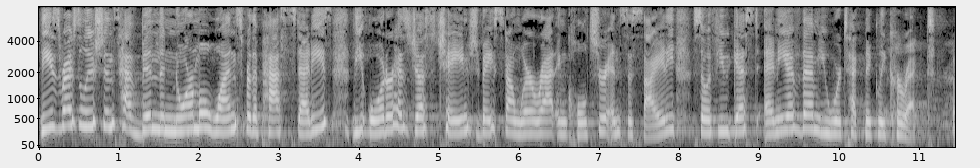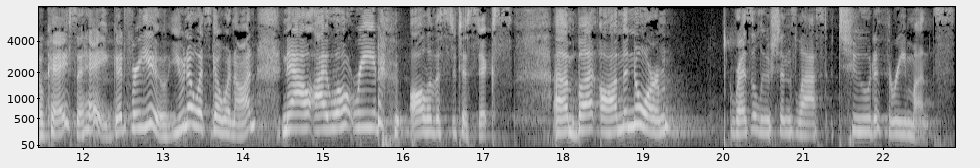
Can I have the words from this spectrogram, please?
these resolutions have been the normal ones for the past studies. The order has just changed based on where we're at in culture and society. So if you guessed any of them, you were technically correct. Okay, so hey, good for you. You know what's going on. Now, I won't read all of the statistics, um, but on the norm, resolutions last two to three months,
